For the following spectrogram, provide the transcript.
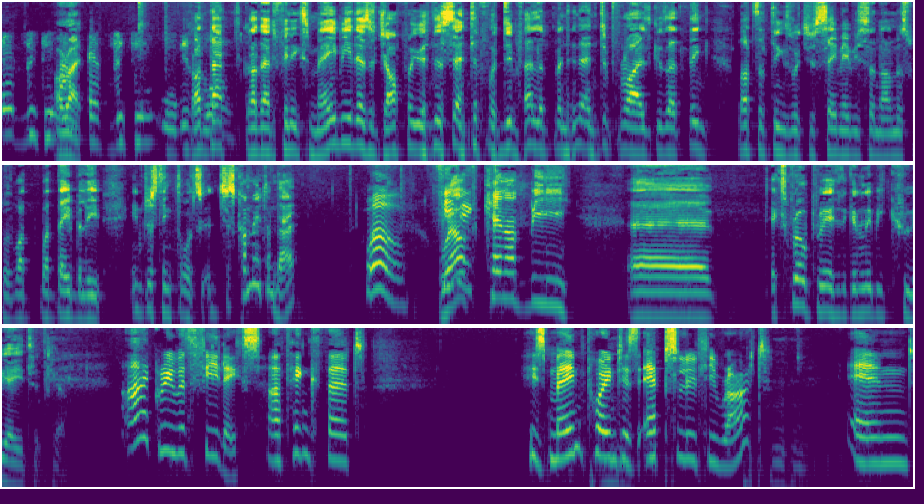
everything All right. and everything in this Got world. that, got that, Felix. Maybe there's a job for you at the Center for Development and Enterprise because I think lots of things what you say may be synonymous with what, what they believe. Interesting thoughts. Just comment on that. Well, Wealth cannot be uh, expropriated; it can only be created. Yeah. I agree with Felix. I think that his main point mm-hmm. is absolutely right. Mm-hmm. And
